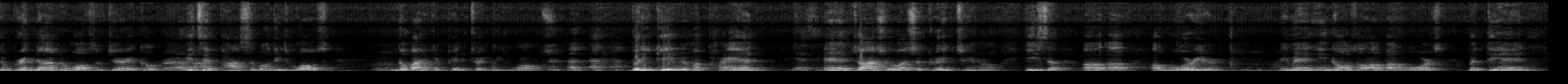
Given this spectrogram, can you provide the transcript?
to bring down the walls of Jericho. Right. It's impossible. These walls, mm. nobody can penetrate these walls. But he gave him a plan Yes, and. Joshua is a great general. He's a, a, a, a warrior. Mm-hmm. Amen. He knows all about wars. But then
